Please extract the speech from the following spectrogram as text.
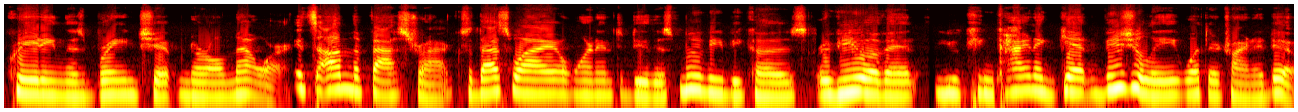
creating this brain chip neural network. It's on the fast track. So that's why I wanted to do this movie because review of it, you can kind of get visually what they're trying to do.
